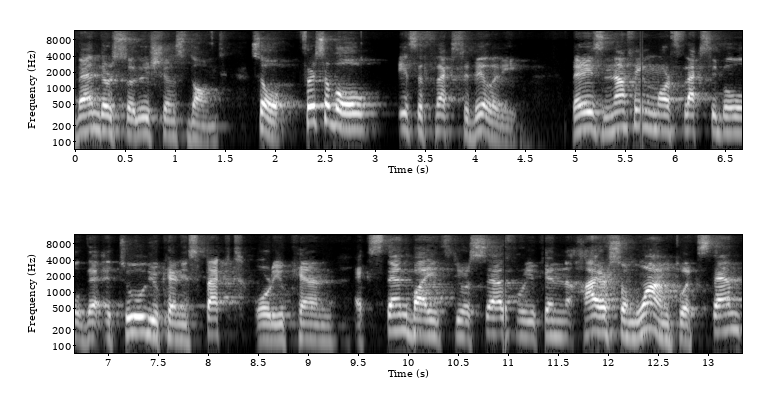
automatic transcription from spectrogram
vendor solutions don't. So first of all, it's the flexibility. There is nothing more flexible than a tool you can inspect or you can extend by it yourself or you can hire someone to extend.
